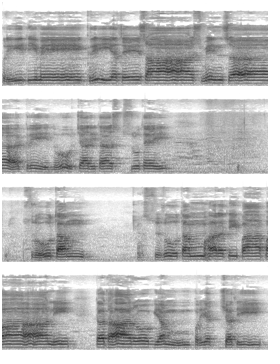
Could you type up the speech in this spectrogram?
प्रीतिमे क्रियते सास्मिन् सकृदुचरितश्रुतै श्रुतं श्रुतं हरति पापानि, तथारोग्यं प्रयच्छति।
